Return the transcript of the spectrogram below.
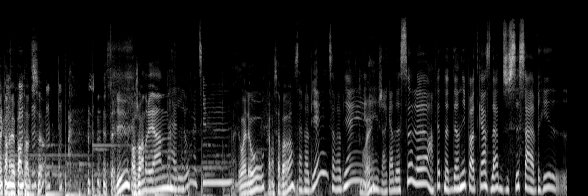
Longtemps. Qu'on n'avait pas entendu ça. Salut, bonjour Andréane. Allô, Mathieu. Allô, allô, comment ça va? Ça va bien, ça va bien. Ouais. Hey, je regardais ça, là. En fait, notre dernier podcast date du 6 avril.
